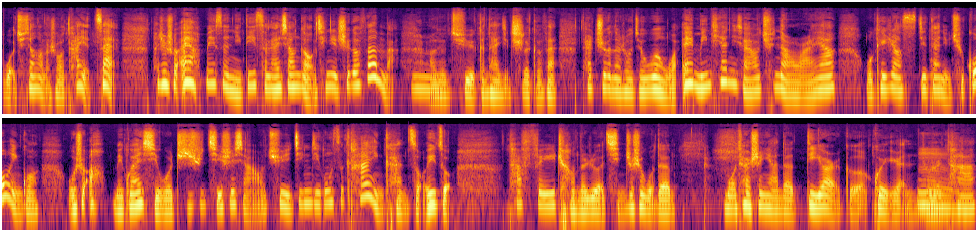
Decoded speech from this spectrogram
我去香港的时候，他也在，他就说：“哎呀，Mason，你第一次来香港，我请你吃个饭吧。”然后就去跟他一起吃了个饭。饭。他吃饭的时候就问我：“哎，明天你想要去哪儿玩呀？我可以让司机带你去逛一逛。”我说：“哦，没关系，我只是其实想要去经纪公司看一看，走一走。”他非常的热情，这是我的模特生涯的第二个贵人，就是他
